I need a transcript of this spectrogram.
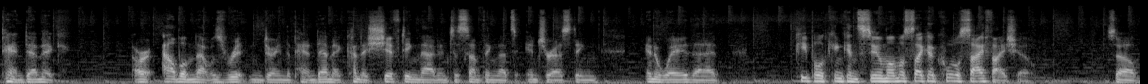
pandemic or album that was written during the pandemic kind of shifting that into something that's interesting in a way that people can consume almost like a cool sci-fi show so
